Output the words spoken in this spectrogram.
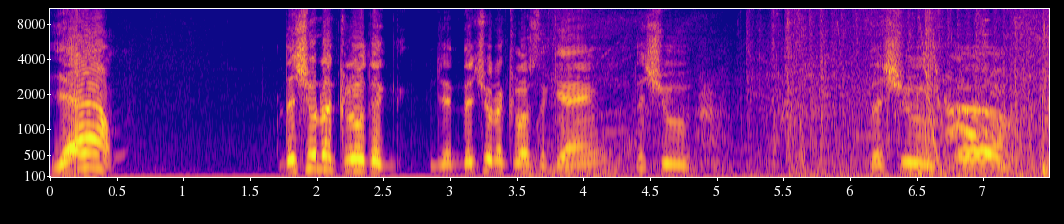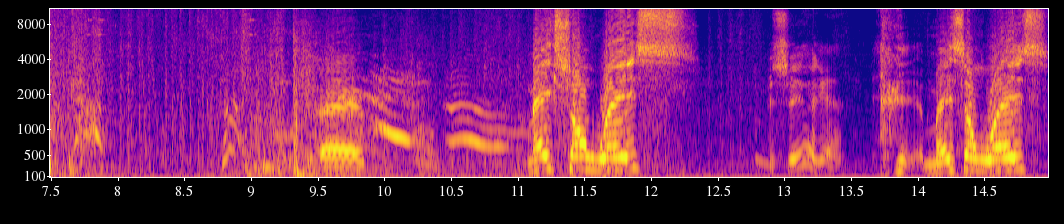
Yeah. they shouldn't close the they shouldn't close the game. They should they should uh, uh, make some ways. You see again? make some ways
